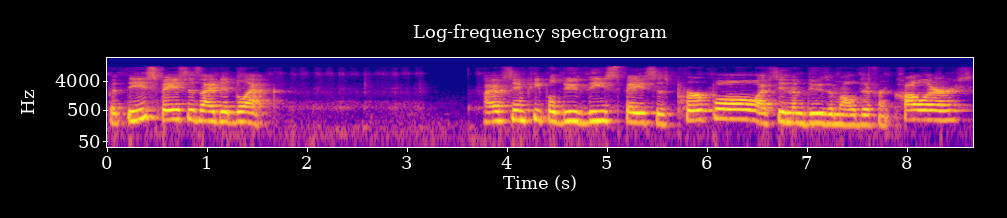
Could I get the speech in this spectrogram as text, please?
But these spaces I did black. I've seen people do these spaces purple. I've seen them do them all different colors.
